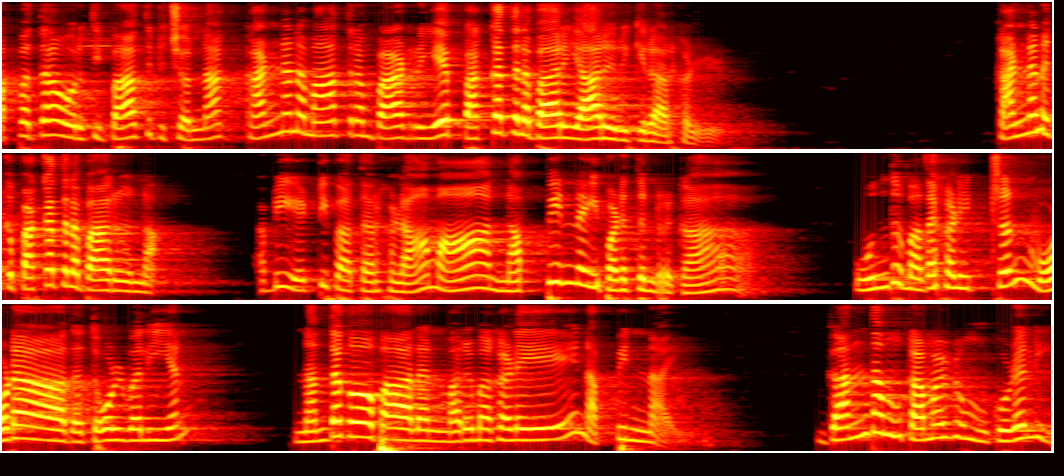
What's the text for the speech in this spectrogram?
அப்போ தான் ஒருத்தி பார்த்துட்டு சொன்னால் கண்ணனை மாத்திரம் பாடுறியே பக்கத்தில் பாரு யார் இருக்கிறார்கள். கண்ணனுக்கு பக்கத்தில் பாருன்னா அப்படியே எட்டி பார்த்தார்கள் ஆமாம் நப்பின்னை படுத்துன்ருக்கா உந்து மதகளிற்றன் ஓடாத தோல்வலியன் நந்தகோபாலன் மருமகளே நப்பின்னாய். கந்தம் கமழும் குழலி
